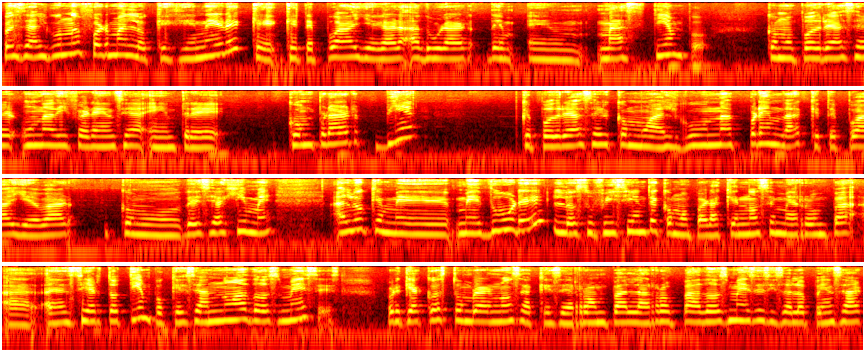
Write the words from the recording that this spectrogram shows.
pues de alguna forma lo que genere que, que te pueda llegar a durar de, eh, más tiempo, como podría ser una diferencia entre comprar bien, que podría ser como alguna prenda que te pueda llevar, como decía Jime, algo que me, me, dure lo suficiente como para que no se me rompa a, cierto tiempo, que sea no a dos meses, porque acostumbrarnos a que se rompa la ropa a dos meses y solo pensar,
